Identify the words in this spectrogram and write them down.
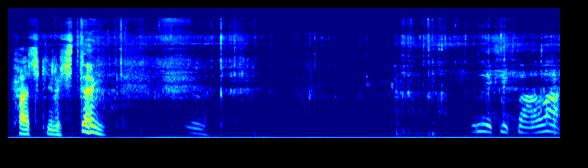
Kas kilo steng. Ini si salah.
